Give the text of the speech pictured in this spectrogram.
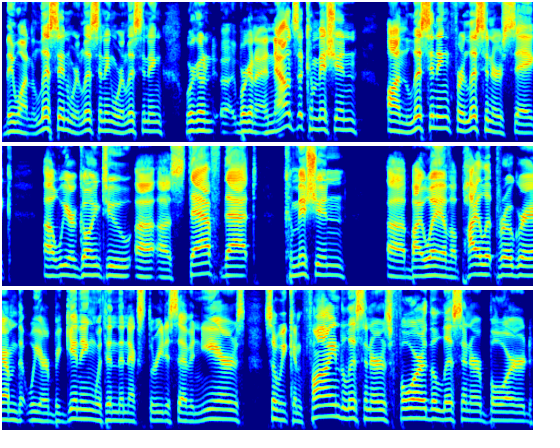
They want to listen. We're listening. We're listening. We're going to, uh, we're going to announce a commission on listening for listeners' sake. Uh, we are going to uh, uh, staff that commission uh, by way of a pilot program that we are beginning within the next three to seven years, so we can find listeners for the listener board.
